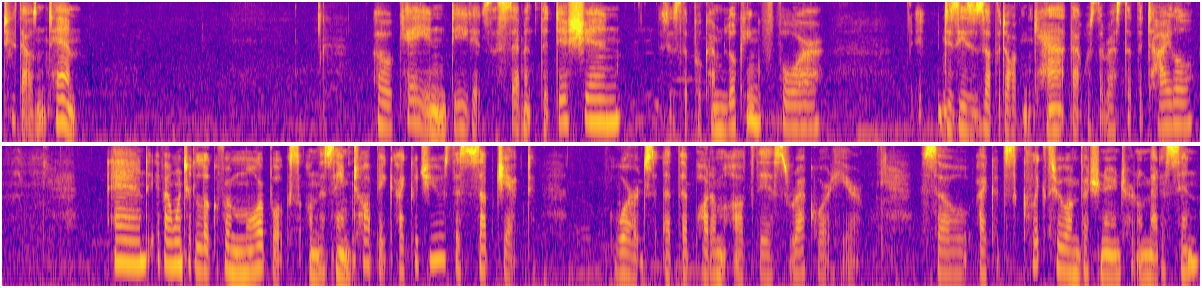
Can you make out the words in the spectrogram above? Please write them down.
2010. Okay, indeed, it's the seventh edition. This is the book I'm looking for. Diseases of the Dog and Cat, that was the rest of the title. And if I wanted to look for more books on the same topic, I could use the subject words at the bottom of this record here. So I could click through on veterinary internal medicine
